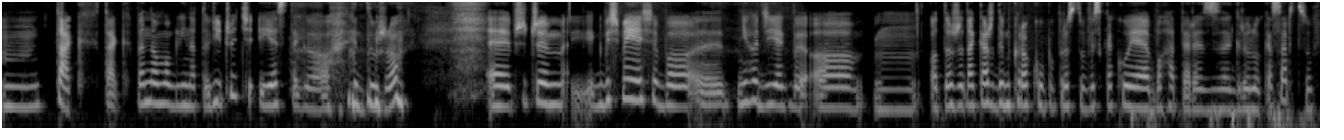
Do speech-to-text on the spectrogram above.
Mm, tak, tak. Będą mogli na to liczyć. Jest tego dużo. E, przy czym jakby śmieję się, bo e, nie chodzi jakby o, mm, o to, że na każdym kroku po prostu wyskakuje bohater z gry LucasArtsów.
